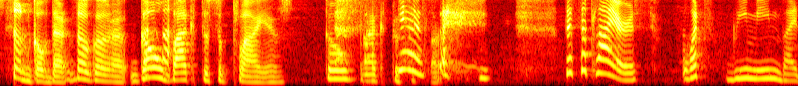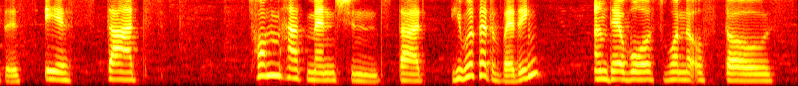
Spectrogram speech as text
Just don't go there. Don't go there. Go back to suppliers. Go back to yes. suppliers. the suppliers. What we mean by this is that Tom had mentioned that he was at a wedding and there was one of those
